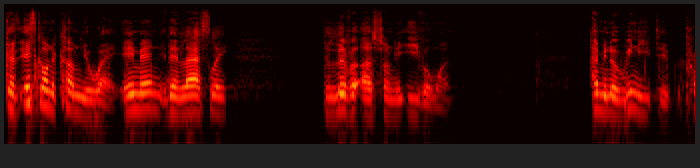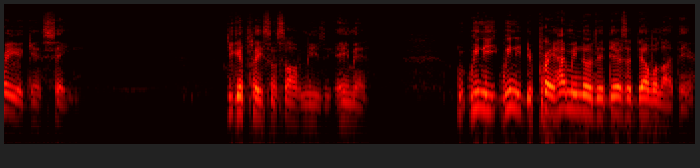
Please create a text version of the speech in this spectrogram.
Because it's going to come your way. Amen. And then lastly, deliver us from the evil one. How many know we need to pray against Satan? You can play some soft music. Amen. We need, we need to pray. How many know that there's a devil out there?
